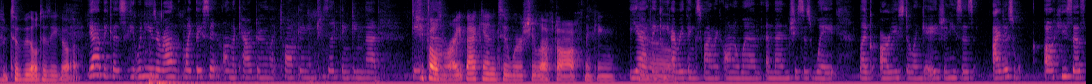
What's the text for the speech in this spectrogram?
to, to build his ego up. Yeah, because he, when he's around, like they sit on the couch and like talking, and she's like thinking that. She falls down- right back into where she left off, thinking. Yeah, you thinking everything's fine, like on a whim. And then she says, Wait, like, are you still engaged? And he says, I just, oh, he says,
